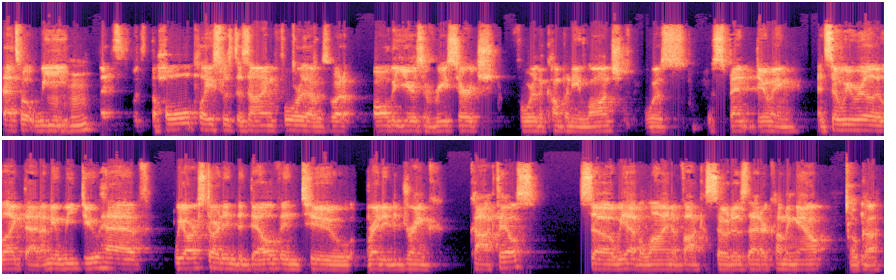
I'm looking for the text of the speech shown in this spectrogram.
That's what we. Mm-hmm. That's what the whole place was designed for. That was what all the years of research for the company launched was was spent doing, and so we really like that. I mean, we do have. We are starting to delve into ready to drink cocktails. So we have a line of vodka sodas that are coming out. Okay.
